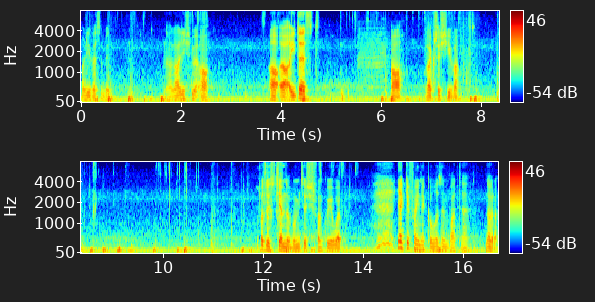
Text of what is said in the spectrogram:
Oliwę sobie nalaliśmy. O. O, o i to jest. O, dwa krzesiwa. Chyba tu jest ciemno, bo mi coś szwankuje łeb. Jakie fajne koło zębate. Dobra.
